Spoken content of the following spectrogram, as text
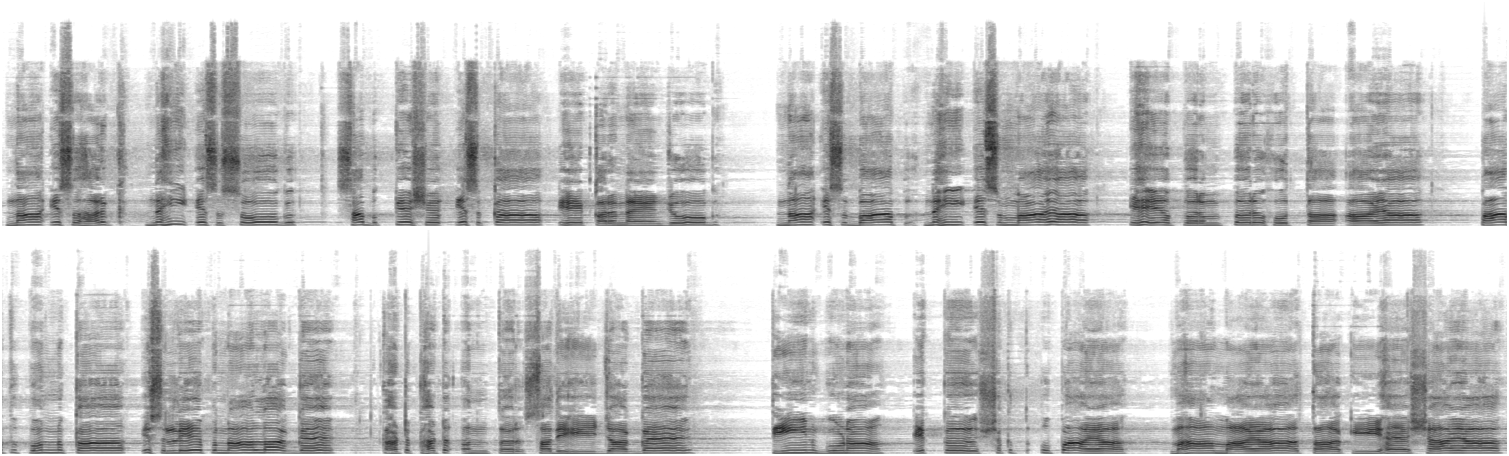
ਨਾ ਇਸ ਹਰਖ, ਨਹੀਂ ਇਸ ਸੋਗ, ਸਭ ਕਿਛ ਇਸ ਕਾ ਇਹ ਕਰਨੈ ਜੋਗ, ਨਾ ਇਸ ਬਾਪ, ਨਹੀਂ ਇਸ ਮਾਇਆ, ਇਹ ਪਰੰਪਰ ਹੋਤਾ ਆਇਆ, ਪਾਪ ਪੁੰਨ ਕਾ ਇਸ ਲੇਪ ਨਾ ਲਾਗੈ, ਘਟ ਘਟ ਅੰਤਰ ਸਦ ਹੀ ਜਾਗੈ। ਤੀਨ ਗੁਣਾ ਇੱਕ ਸ਼ਕਤ ਉਪਾਇਆ ਮਹਾ ਮਾਇਆ ਤਾ ਕੀ ਹੈ ਛਾਇਆ,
